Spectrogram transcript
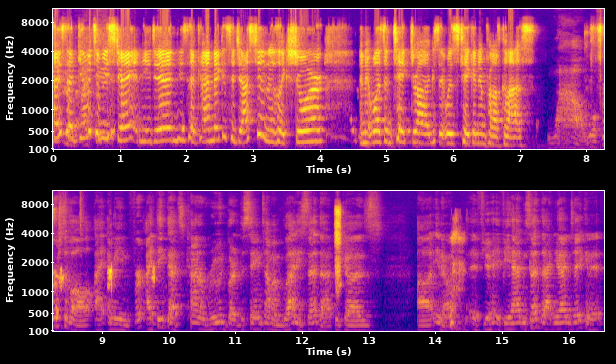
I said, give it to me straight. And he did. And he said, can I make a suggestion? And I was like, sure. And it wasn't take drugs, it was take an improv class. Wow. Well, first of all, I, I mean, for, I think that's kind of rude, but at the same time, I'm glad he said that because, uh, you know, if you if he hadn't said that and you hadn't taken it,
